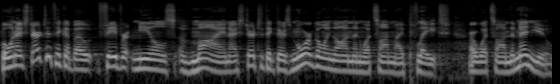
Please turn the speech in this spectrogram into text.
But when I start to think about favorite meals of mine, I start to think there's more going on than what's on my plate or what's on the menu.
